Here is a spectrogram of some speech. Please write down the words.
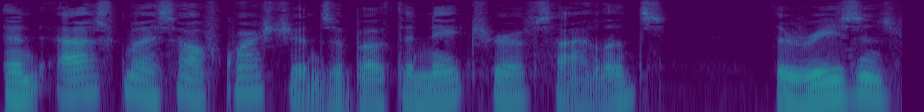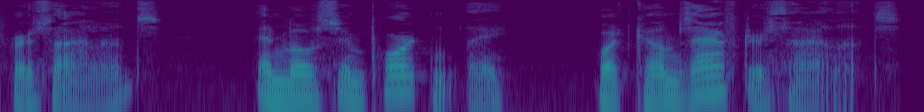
and ask myself questions about the nature of silence, the reasons for silence, and most importantly, what comes after silence.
